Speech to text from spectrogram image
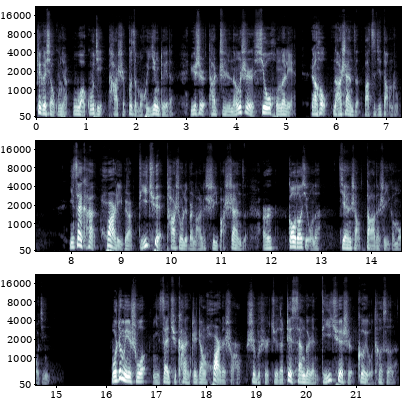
这个小姑娘，我估计她是不怎么会应对的。于是他只能是羞红了脸，然后拿扇子把自己挡住。你再看画里边，的确，他手里边拿的是一把扇子，而高岛酒呢，肩上搭的是一个毛巾。我这么一说，你再去看这张画的时候，是不是觉得这三个人的确是各有特色了？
